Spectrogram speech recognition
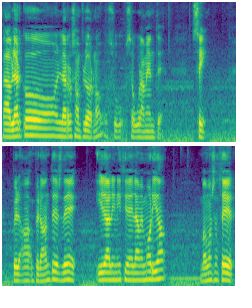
A hablar con la Rosanflor, ¿no? Su- seguramente. Sí. Pero, ah, pero antes de ir al inicio de la memoria, vamos a hacer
